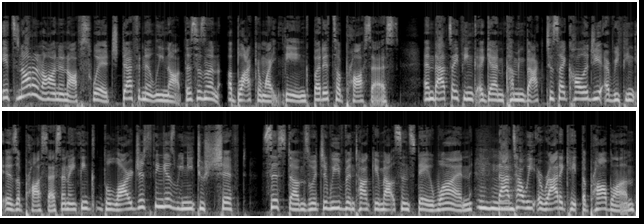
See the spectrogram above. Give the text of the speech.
It's not an on and off switch. Definitely not. This isn't a black and white thing, but it's a process. And that's, I think, again, coming back to psychology, everything is a process. And I think the largest thing is we need to shift systems, which we've been talking about since day one. Mm-hmm. That's how we eradicate the problem.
